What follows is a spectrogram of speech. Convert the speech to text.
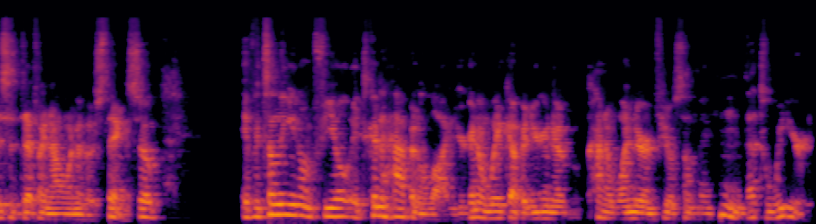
this is definitely not one of those things. So if it's something you don't feel, it's going to happen a lot. You're going to wake up and you're going to kind of wonder and feel something, hmm, that's weird.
